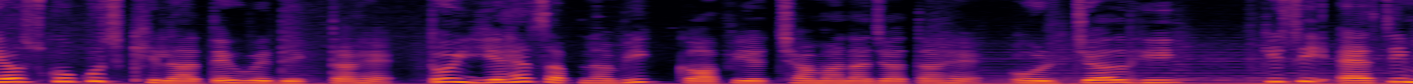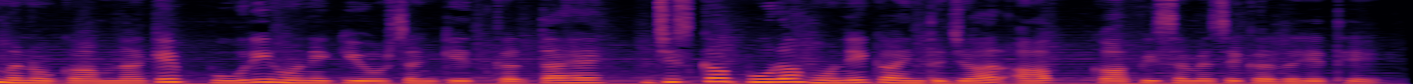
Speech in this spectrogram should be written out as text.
या उसको कुछ खिलाते हुए देखता है तो यह सपना भी काफ़ी अच्छा माना जाता है और जल्द ही किसी ऐसी मनोकामना के पूरी होने की ओर संकेत करता है, जिसका पूरा होने का इंतज़ार आप काफ़ी समय से कर रहे थे।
